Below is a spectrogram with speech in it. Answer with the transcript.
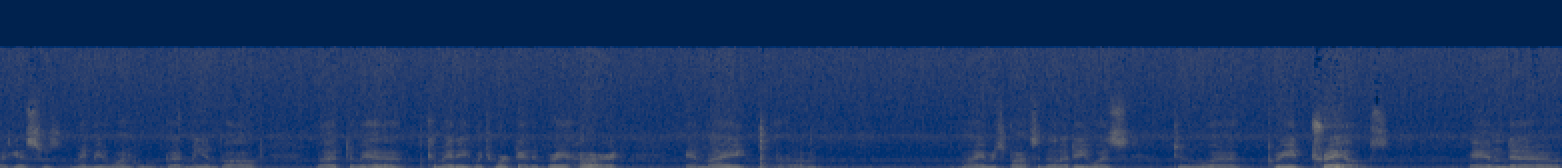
uh, I guess was maybe the one who got me involved. But we had a committee which worked at it very hard, and my um, my responsibility was to uh, create trails, and uh,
